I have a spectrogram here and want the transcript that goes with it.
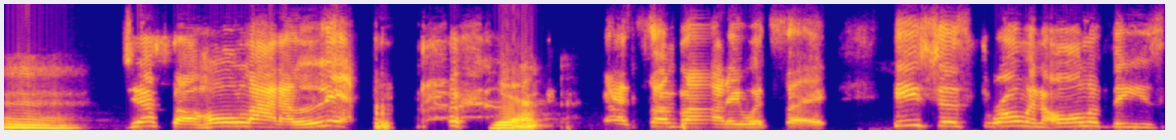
Mm just a whole lot of lip. Yeah. as somebody would say. He's just throwing all of these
